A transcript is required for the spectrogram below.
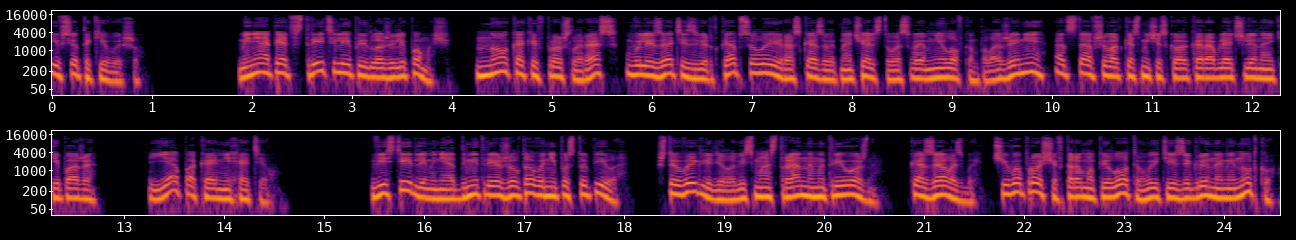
и все-таки вышел. Меня опять встретили и предложили помощь. Но, как и в прошлый раз, вылезать из верткапсулы и рассказывать начальству о своем неловком положении, отставшего от космического корабля члена экипажа, я пока не хотел. Вестей для меня от Дмитрия Желтова не поступило, что выглядело весьма странным и тревожным. Казалось бы, чего проще второму пилоту выйти из игры на минутку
